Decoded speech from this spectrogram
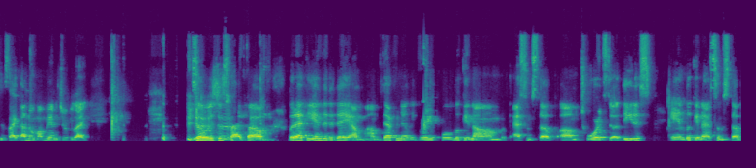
it's like i know my manager will be like so it's just like um but at the end of the day i'm i'm definitely grateful looking um at some stuff um towards the adidas and looking at some stuff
